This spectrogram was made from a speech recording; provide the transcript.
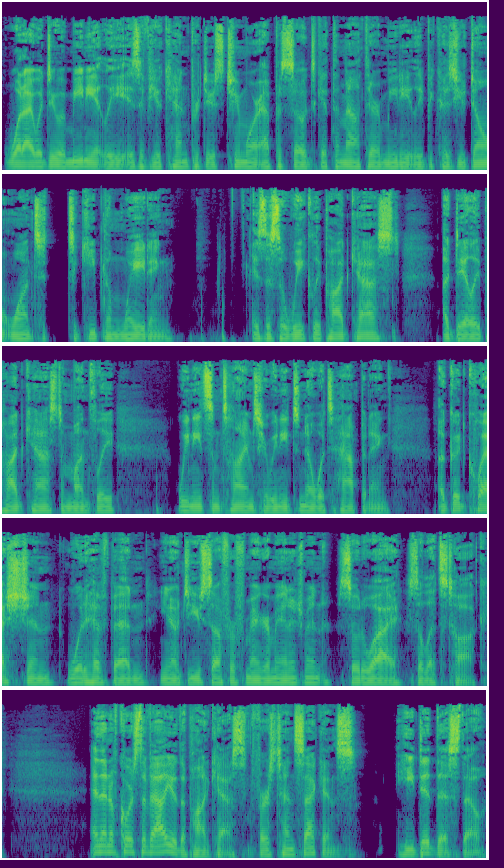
what I would do immediately is if you can produce two more episodes, get them out there immediately because you don't want to, to keep them waiting. Is this a weekly podcast, a daily podcast, a monthly? We need some times here. We need to know what's happening. A good question would have been, you know, do you suffer from anger management? So do I. So let's talk. And then, of course, the value of the podcast, first 10 seconds. He did this though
